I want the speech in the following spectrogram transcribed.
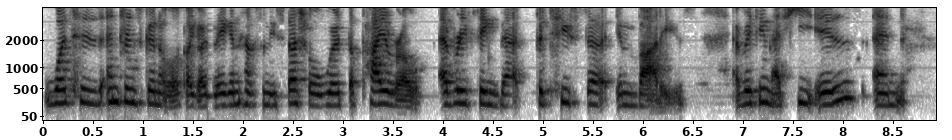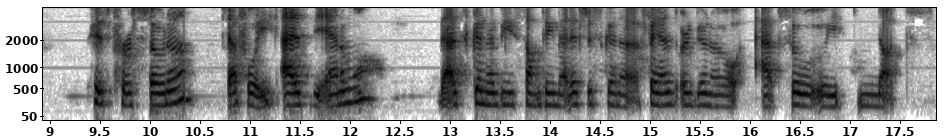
what's his entrance gonna look like? Are they gonna have something special with the pyro, everything that Batista embodies, everything that he is, and his persona, definitely as the animal. That's gonna be something that is just gonna fans are gonna go absolutely nuts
